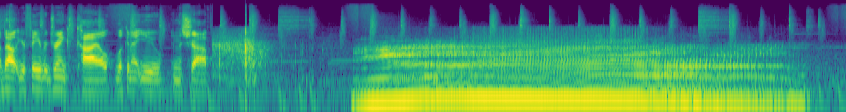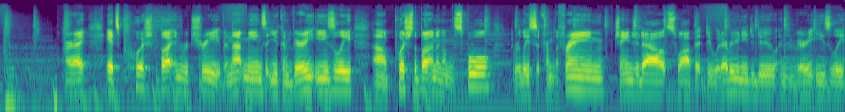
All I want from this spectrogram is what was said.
about your favorite drink, Kyle, looking at you in the shop. all right? It's push button retrieve, and that means that you can very easily uh, push the button on the spool, release it from the frame, change it out, swap it, do whatever you need to do, and then very easily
